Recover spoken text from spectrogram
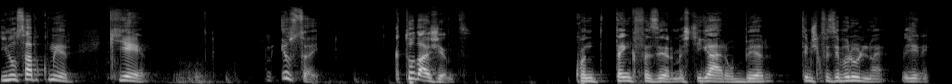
e não sabe comer. Que é. Eu sei que toda a gente quando tem que fazer mastigar ou beber, temos que fazer barulho, não é? Imaginem.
